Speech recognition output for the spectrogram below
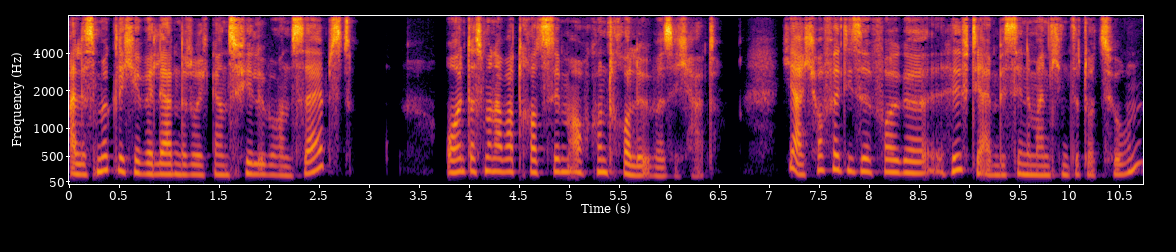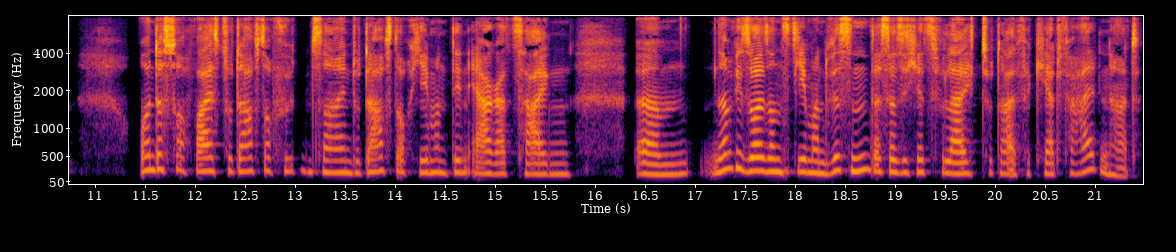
alles Mögliche. Wir lernen dadurch ganz viel über uns selbst und dass man aber trotzdem auch Kontrolle über sich hat. Ja, ich hoffe, diese Folge hilft dir ein bisschen in manchen Situationen und dass du auch weißt, du darfst auch wütend sein, du darfst auch jemand den Ärger zeigen. Ähm, ne, wie soll sonst jemand wissen, dass er sich jetzt vielleicht total verkehrt verhalten hat?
